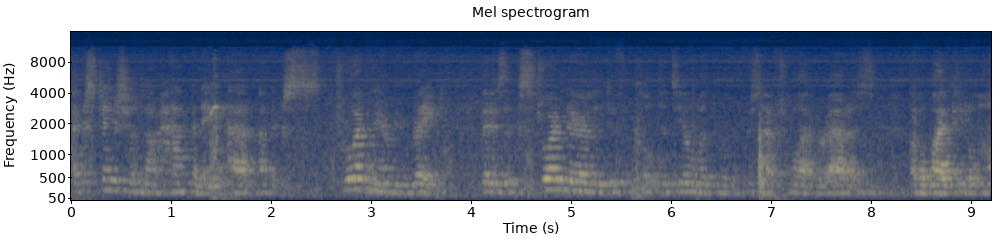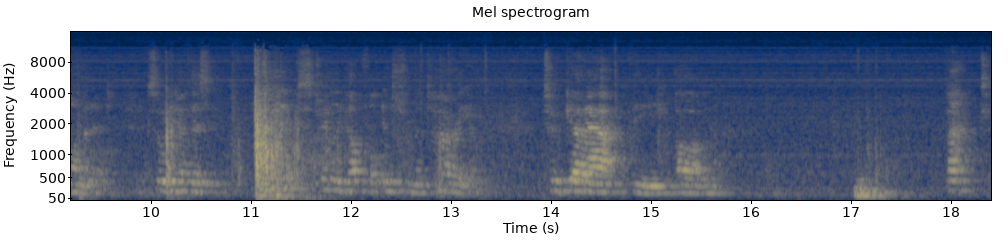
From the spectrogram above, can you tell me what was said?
extinctions are happening at an extraordinary rate that is extraordinarily difficult to deal with with the perceptual apparatus of a bipedal hominid. So we have this extremely helpful instrumentarium to get at the um, fact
